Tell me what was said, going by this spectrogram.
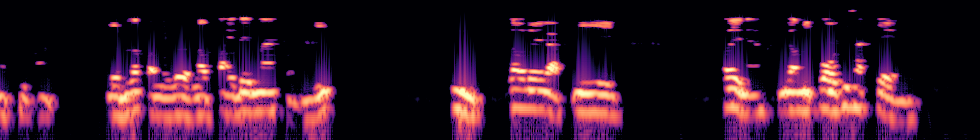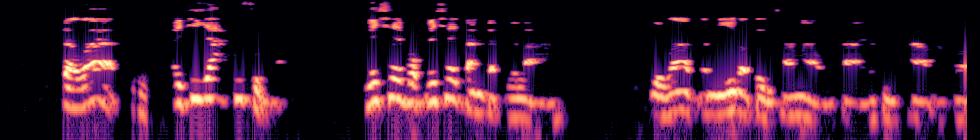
มาถูกอัน หรือว่าฟอลโลเราไปได้มากกว่านี้ อืม เราเลยแบบมีเอ้ยนะเรามีโกที่ชัดเจน แต่ว่าไอ้ที่ยากที่สุดไม่ใช่พบไม่ใช่การจัดเวลา หรือว่าวันนี้เราตื่นเช้ามาออกกายแล้วกินข้าวแล้วก็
